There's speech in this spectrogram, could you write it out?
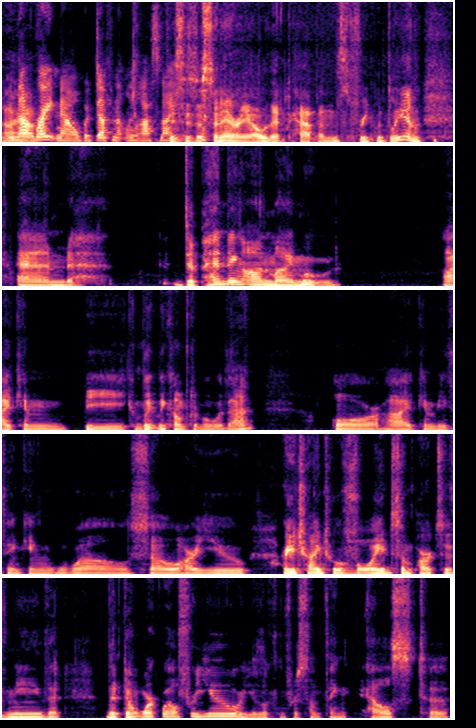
I Not have right now, but definitely last night. this is a scenario that happens frequently and and depending on my mood I can be completely comfortable with that or I can be thinking, well, so are you are you trying to avoid some parts of me that that don't work well for you? Are you looking for something else to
